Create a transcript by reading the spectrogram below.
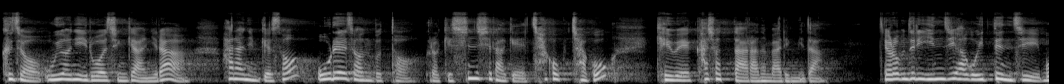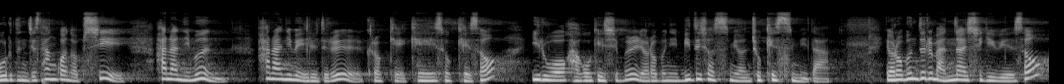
그저 우연히 이루어진 게 아니라 하나님께서 오래전부터 그렇게 신실하게 차곡차곡 계획하셨다라는 말입니다. 여러분들이 인지하고 있든지 모르든지 상관없이 하나님은 하나님의 일들을 그렇게 계속해서 이루어 가고 계심을 여러분이 믿으셨으면 좋겠습니다. 여러분들을 만나시기 위해서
